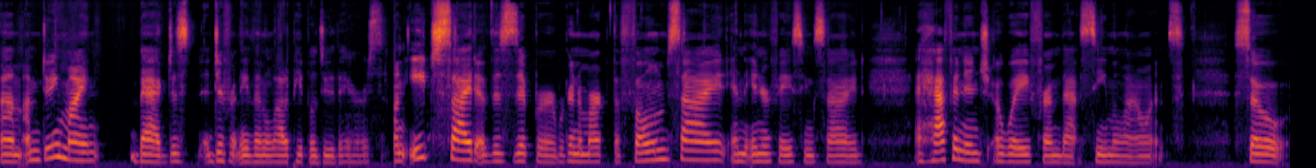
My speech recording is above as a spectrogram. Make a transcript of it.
Um, I'm doing mine bag just differently than a lot of people do theirs. On each side of this zipper, we're going to mark the foam side and the interfacing side a half an inch away from that seam allowance. So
